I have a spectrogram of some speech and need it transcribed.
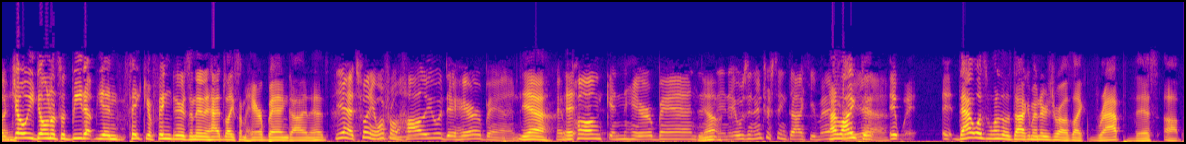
one. Joey Donuts would beat up you and take your fingers, and then it had like some hairband guy, in it yeah, it's funny. It went from Hollywood to hair band. yeah. And it- punk and hair band, and, Yeah. and it was an interesting documentary. I liked yeah. it. it. It that was one of those documentaries where I was like, wrap this up.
